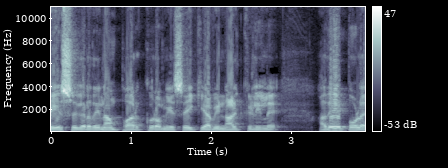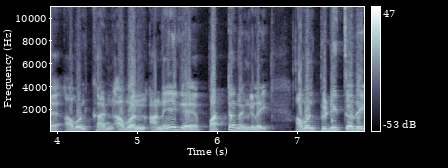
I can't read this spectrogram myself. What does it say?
பேசுகிறதை நாம் பார்க்கிறோம் எஸ்ஐக்கியாவின் நாட்களிலே. அதே போல அவன் கண் அவன் அநேக பட்டணங்களை அவன் பிடித்ததை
